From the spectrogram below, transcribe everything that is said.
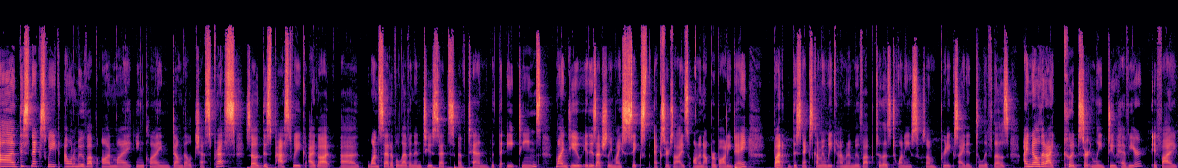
Uh, this next week, I want to move up on my incline dumbbell chest press. So this past week, I got uh, one set of 11 and two sets of 10 with the 18s. Mind you, it is actually my sixth exercise on an upper body day. But this next coming week, I'm going to move up to those 20s. So I'm pretty excited to lift those. I know that I could certainly do heavier if I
